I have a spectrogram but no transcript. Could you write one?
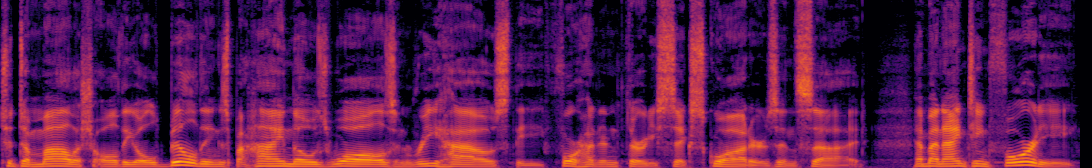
to demolish all the old buildings behind those walls and rehouse the 436 squatters inside. And by 1940,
